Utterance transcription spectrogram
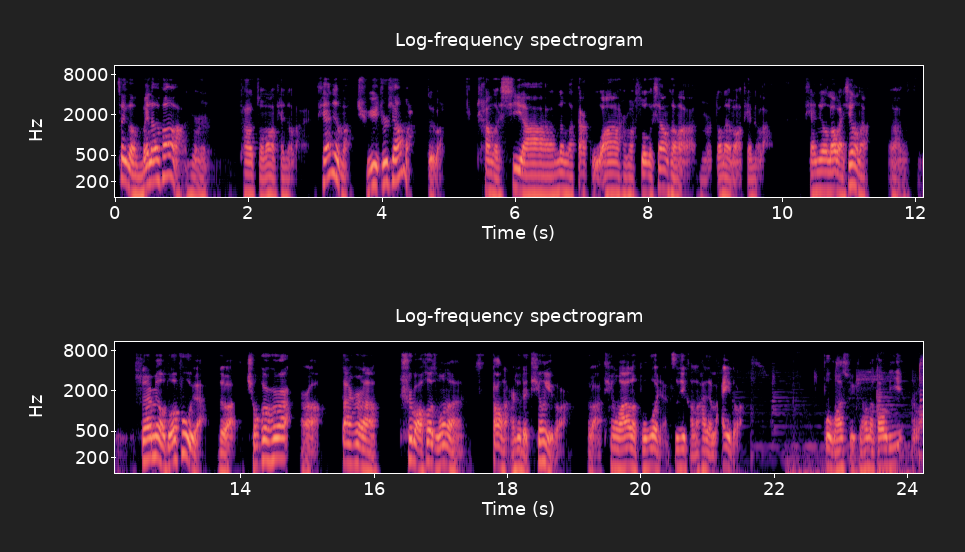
这个梅兰芳啊，就是他总往天津来，天津嘛，曲艺之乡嘛，对吧？唱个戏啊，弄个大鼓啊，什么说个相声啊，就是都得往天津来。天津老百姓呢，啊，虽然没有多富裕，对吧？穷呵呵，是吧？但是呢，吃饱喝足呢，到哪儿就得听一段，对吧？听完了不过瘾，自己可能还得来一段，不管水平的高低，是吧？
